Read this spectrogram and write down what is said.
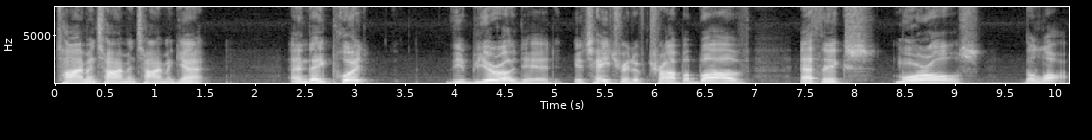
time and time and time again. And they put, the Bureau did, its hatred of Trump above ethics, morals, the law.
